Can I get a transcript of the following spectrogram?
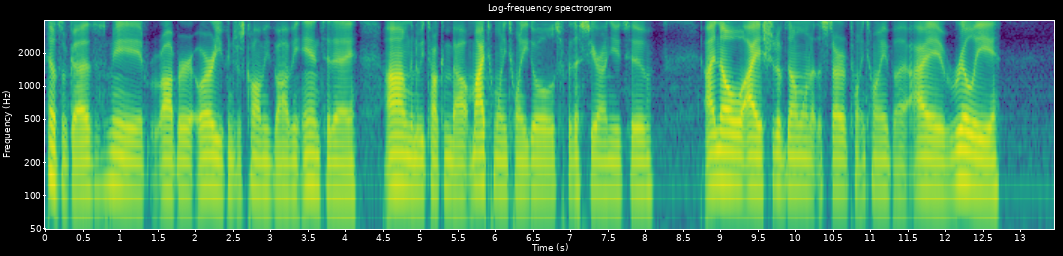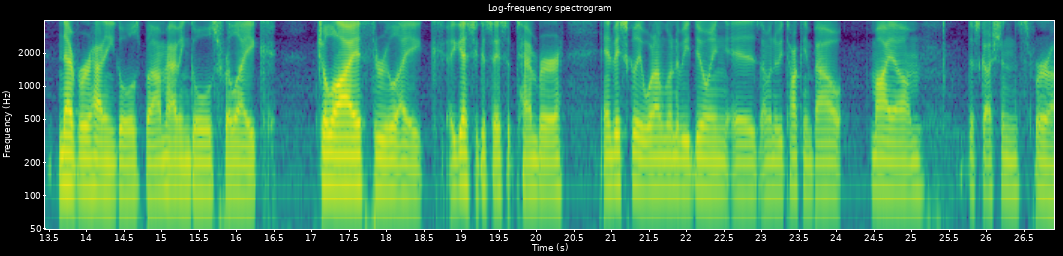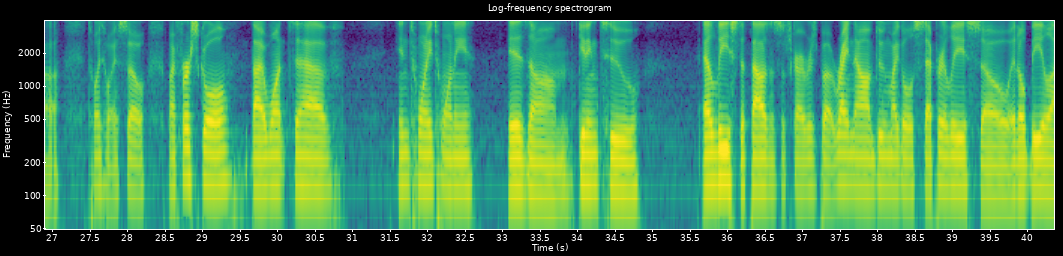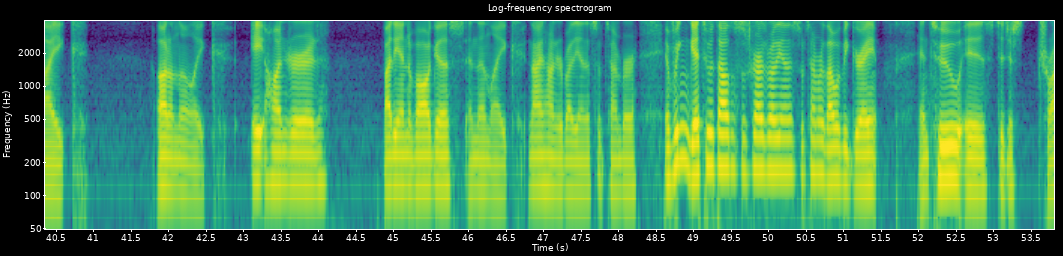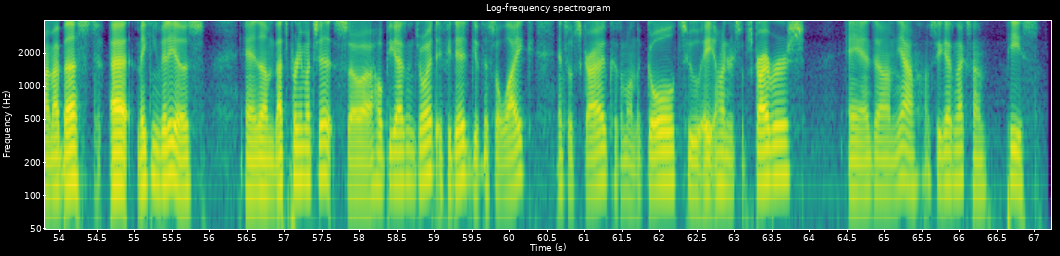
Hey, what's up, guys? It's me, Robert, or you can just call me Bobby. And today, I'm going to be talking about my 2020 goals for this year on YouTube. I know I should have done one at the start of 2020, but I really never had any goals. But I'm having goals for like July through like, I guess you could say September. And basically, what I'm going to be doing is I'm going to be talking about my um, discussions for uh, 2020. So, my first goal that I want to have in 2020 is um getting to at least a thousand subscribers. But right now I'm doing my goals separately, so it'll be like I don't know, like 800 by the end of August, and then like 900 by the end of September. If we can get to a thousand subscribers by the end of September, that would be great. And two is to just try my best at making videos. And um, that's pretty much it. So I uh, hope you guys enjoyed. If you did, give this a like and subscribe because I'm on the goal to 800 subscribers. And um, yeah, I'll see you guys next time. Peace.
